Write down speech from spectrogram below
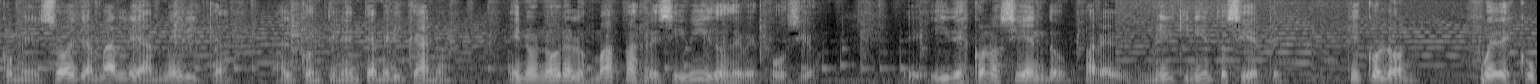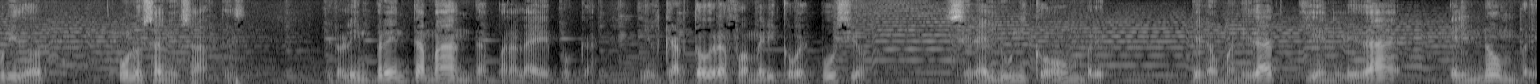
comenzó a llamarle América al continente americano en honor a los mapas recibidos de Vespucio eh, y desconociendo para el 1507 que Colón fue descubridor unos años antes. Pero la imprenta manda para la época y el cartógrafo Américo Vespucio será el único hombre de la humanidad quien le da el nombre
